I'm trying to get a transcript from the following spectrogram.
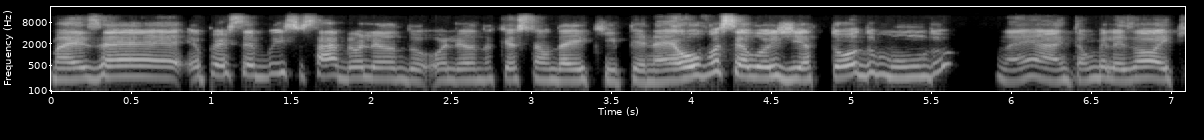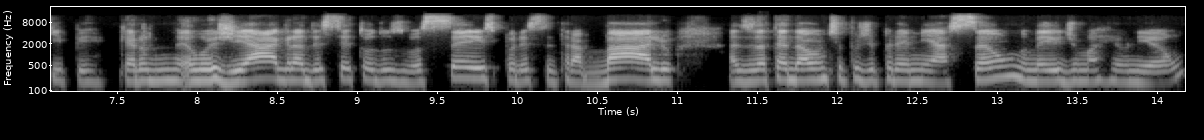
Mas é, eu percebo isso, sabe, olhando, olhando a questão da equipe, né? Ou você elogia todo mundo, né? Ah, então, beleza, ó, equipe, quero elogiar, agradecer todos vocês por esse trabalho, às vezes até dar um tipo de premiação no meio de uma reunião,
